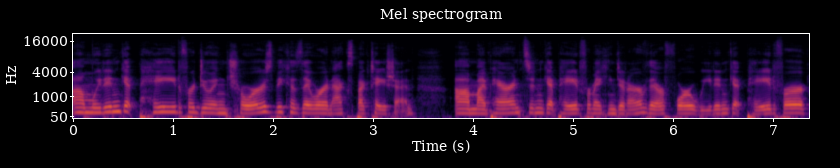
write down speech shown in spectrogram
Um, we didn't get paid for doing chores because they were an expectation. Um, my parents didn't get paid for making dinner, therefore, we didn't get paid for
